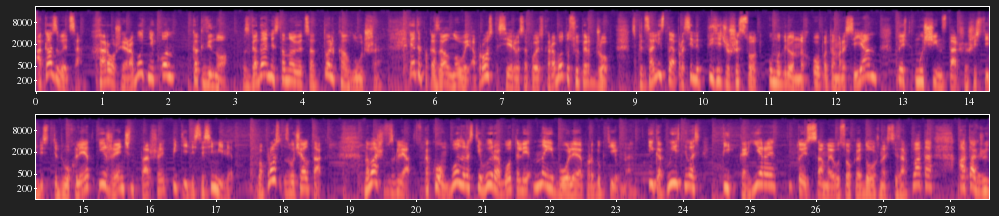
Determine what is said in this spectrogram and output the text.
Оказывается, хороший работник, он как вино, с годами становится только лучше. Это показал новый опрос сервиса поиска работы Superjob. Специалисты опросили 1600 умудренных опытом россиян, то есть мужчин старше 62 лет и женщин старше 57 лет. Вопрос звучал так. На ваш взгляд, в каком возрасте вы работали наиболее продуктивно? И, как выяснилось, пик карьеры, то есть самая высокая должность и зарплата, а также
